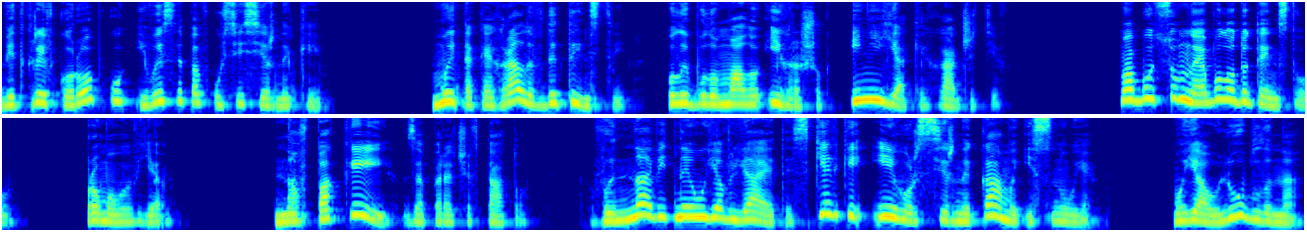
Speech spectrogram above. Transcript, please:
відкрив коробку і висипав усі сірники. Ми таке грали в дитинстві, коли було мало іграшок і ніяких гаджетів. Мабуть, сумне було дитинство, промовив я. Навпаки, заперечив тато. Ви навіть не уявляєте, скільки ігор з сірниками існує. Моя улюблена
